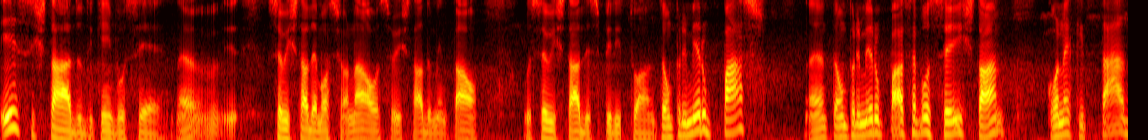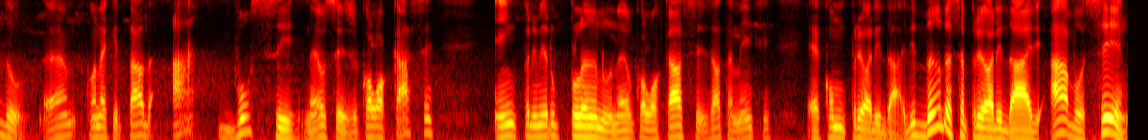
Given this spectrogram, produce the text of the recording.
esse estado de quem você é, né? o seu estado emocional, o seu estado mental, o seu estado espiritual. Então, o primeiro passo né? Então, o primeiro passo é você estar conectado, né? a você, né? ou seja, colocar-se em primeiro plano, né? colocar-se exatamente é, como prioridade. E dando essa prioridade a você,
